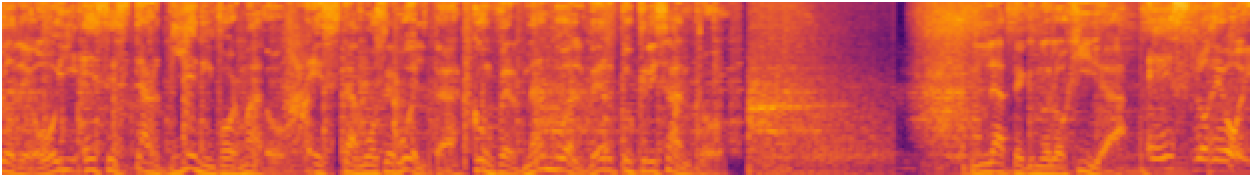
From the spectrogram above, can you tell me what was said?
Lo de hoy es estar bien informado. Estamos de vuelta con Fernando Alberto Crisanto. La tecnología es lo de hoy.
